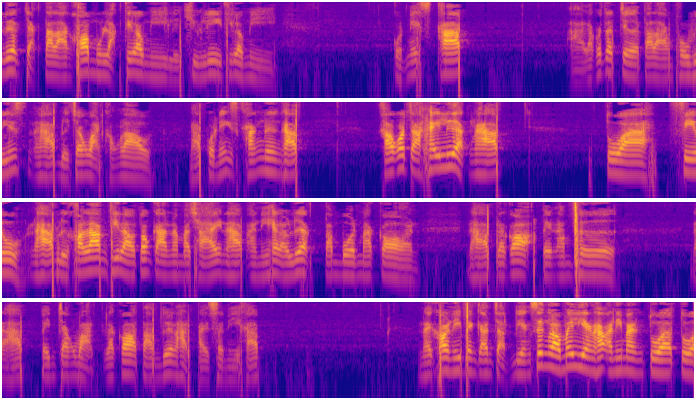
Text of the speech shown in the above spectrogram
เลือกจากตารางข้อมูลหลักที่เรามีหรือคิวรี่ที่เรามี กด next ครับอ่าเราก็จะเจอตาราง province นะครับ หรือจังหวัดของเรานะครับกด next อีกครั้งหนึ่งครับเขาก็จะให้เลือกนะครับ ตัวฟิลนะครับหรือคอลัมน์ที่เราต้องการนำมาใช้นะครับ อันนี้ให้เราเลือกตำบลมาก่อนนะครับ แล้วก็เป็นอำเภอ นะครับ เป็นจังหวัดแล้วก็ตามด้วยรหัสไปรษณีย์ครับ ในข้อนี้เป็นการจัดเรียง ซึ่งเราไม่เรียงครับ อันนี้มันตัวตัว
